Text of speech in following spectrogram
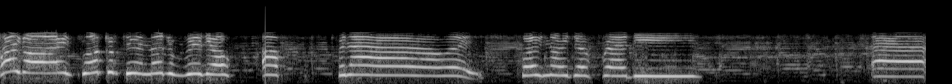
Hi guys, welcome to another video of finale Five Nights at Freddy's. Uh,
